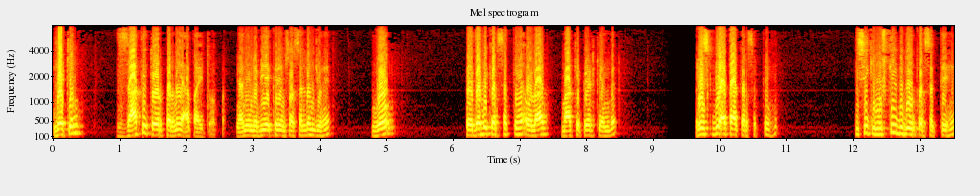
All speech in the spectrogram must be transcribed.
لیکن ذاتی طور پر نہیں عطائی طور پر۔ یعنی نبی کریم صلی اللہ علیہ وسلم جو ہے، وہ پیدا بھی کر سکتے ہیں، اولاد ماں کے پیٹ کے اندر رزق بھی عطا کر سکتے ہیں۔ کسی کی مشکل بھی دور کر سکتے ہیں۔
